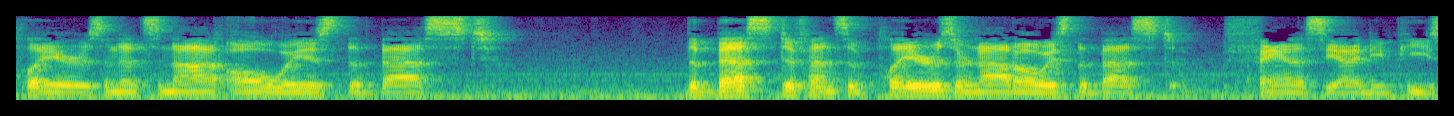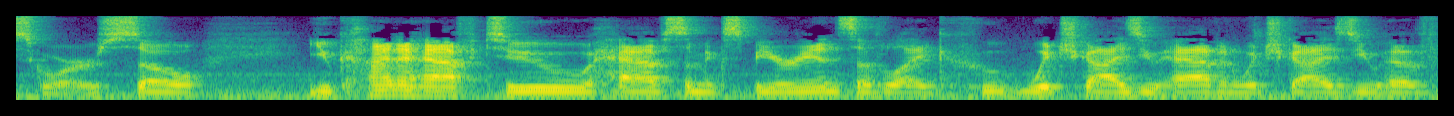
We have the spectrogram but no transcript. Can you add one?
players, and it's not always the best. The best defensive players are not always the best fantasy IDP scorers. So you kind of have to have some experience of like who which guys you have and which guys you have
